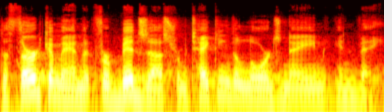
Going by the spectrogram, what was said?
the third commandment forbids us from taking the Lord's name in vain.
